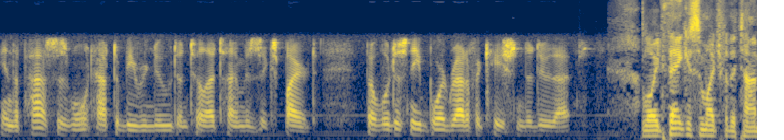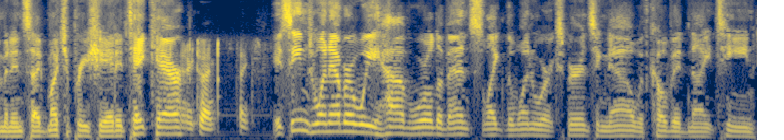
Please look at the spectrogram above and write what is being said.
and the passes won't have to be renewed until that time is expired. But we'll just need board ratification to do that. Lloyd, thank you so much for the time and insight. Much appreciated. Take care. Anytime. Thanks. It seems whenever we have world events like the one we're experiencing now with COVID 19,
